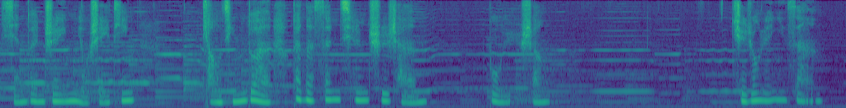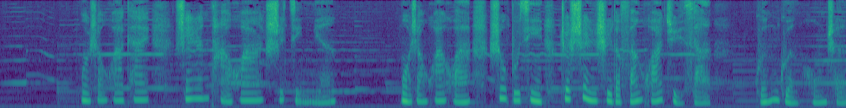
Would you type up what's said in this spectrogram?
弦断知音有谁听？挑情断，断那三千痴缠，不语伤。曲终人已散，陌上花开，谁人踏花十几年？陌上花华，数不尽这盛世的繁华聚散，滚滚红尘。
